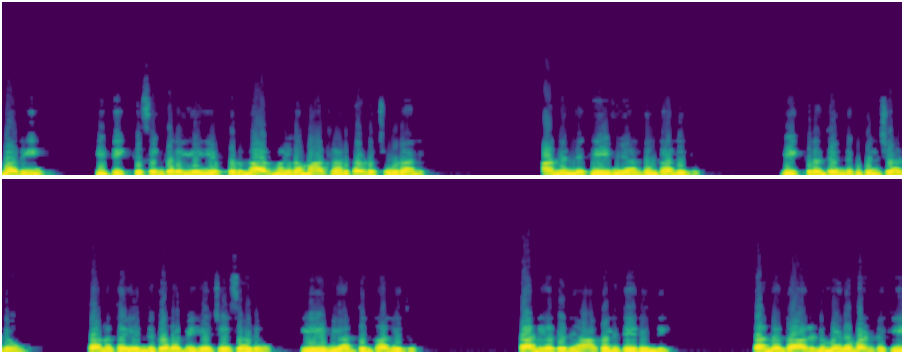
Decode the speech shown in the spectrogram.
మరి ఈ తిక్క శంకరయ్య ఎప్పుడు నార్మల్గా మాట్లాడతాడో చూడాలి. అనన్యకి ఏమీ అర్థం కాలేదు. విక్రాంత్ ఎందుకు పిలిచాడు? తనతో ఎందుకు అలా బిహేవ్ చేశాడు? ఏమీ అర్థం కాలేదు. కానీ అతడి ఆకలి తీరింది. తన దారుణమైన వంటకి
